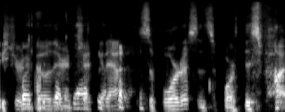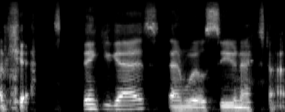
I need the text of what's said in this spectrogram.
Be sure to go there and check it out to support us and support this podcast. Thank you guys, and we'll see you next time.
